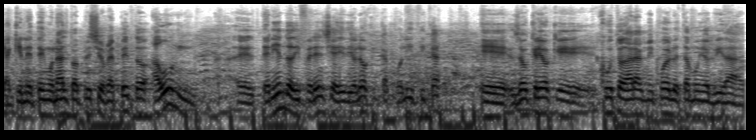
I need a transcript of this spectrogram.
que a quien le tengo un alto aprecio y respeto, aún eh, teniendo diferencias ideológicas, políticas, eh, yo creo que justo Darán, mi pueblo, está muy olvidado.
